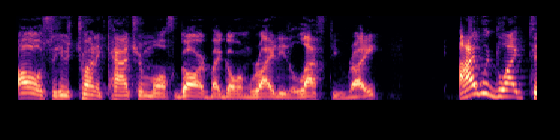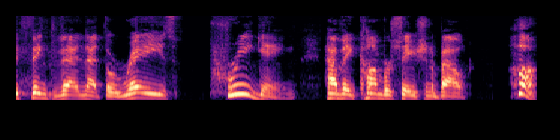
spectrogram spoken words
oh, so he was trying to catch him off guard by going righty to lefty, right? I would like to think then that the Rays pregame have a conversation about, huh,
